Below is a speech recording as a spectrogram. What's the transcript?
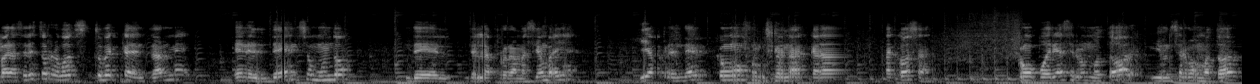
Para hacer estos robots tuve que adentrarme en el denso mundo de la programación, vaya, y aprender cómo funciona cada cosa. Como podría ser un motor y un servomotor,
